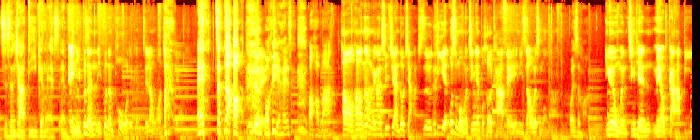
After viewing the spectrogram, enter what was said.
只剩下 D 跟 SM。哎、你不能你不能破我的梗，这让我要剪掉。哎、真的、哦？对我以为是哦，好吧，好好，那没关系，既然都讲了，就是 D，为什么我们今天不喝咖啡？你知道为什么吗？为什么？因为我们今天没有咖 B，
